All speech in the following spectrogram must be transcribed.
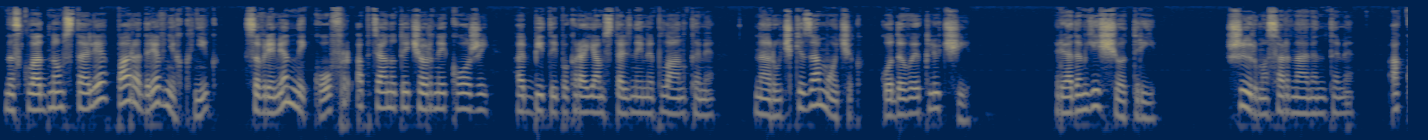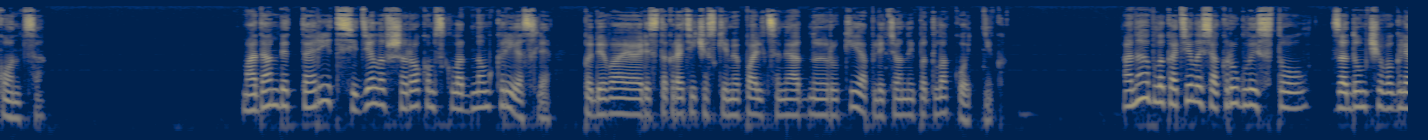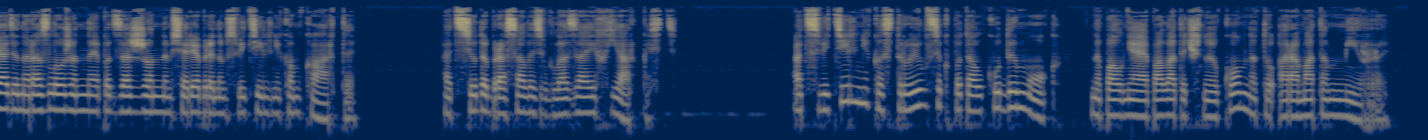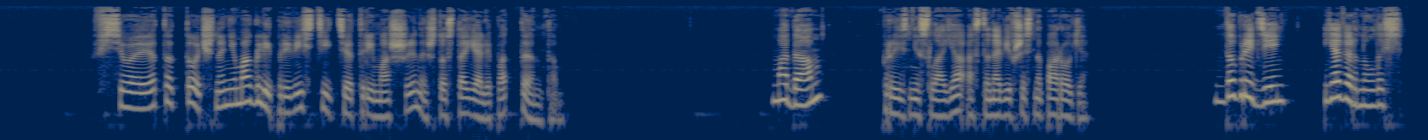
На складном столе пара древних книг, современный кофр, обтянутый черной кожей, оббитый по краям стальными планками, на ручке замочек, кодовые ключи. Рядом еще три. Ширма с орнаментами, оконца. Мадам Беттарит сидела в широком складном кресле, побивая аристократическими пальцами одной руки оплетенный подлокотник. Она облокотилась о круглый стол, задумчиво глядя на разложенные под зажженным серебряным светильником карты. Отсюда бросалась в глаза их яркость. От светильника струился к потолку дымок, наполняя палаточную комнату ароматом мирры. Все это точно не могли привести те три машины, что стояли под тентом. «Мадам», — произнесла я, остановившись на пороге. «Добрый день, я вернулась».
